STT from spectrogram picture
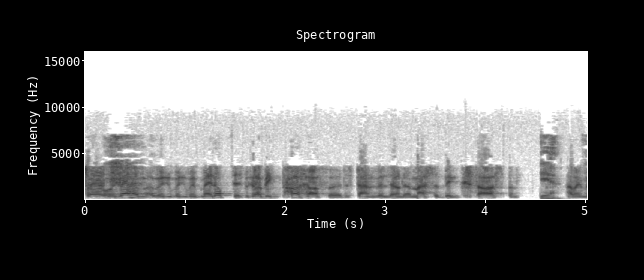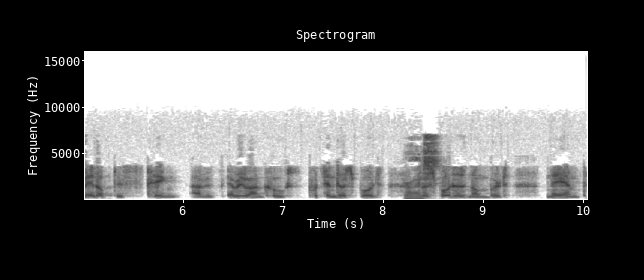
So we got him. We, we, we made up this. We got a big pot off uh, the Stanville down there, a massive big saucepan. Yeah. And we made up this thing, and everyone cooks, puts in their spud. Right. The spud is numbered, named,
